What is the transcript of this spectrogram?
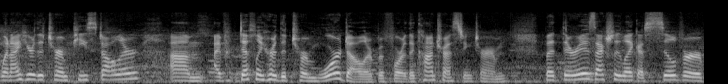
when I hear the term peace dollar, um, I've definitely heard the term war dollar before, the contrasting term. But there is actually like a silver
